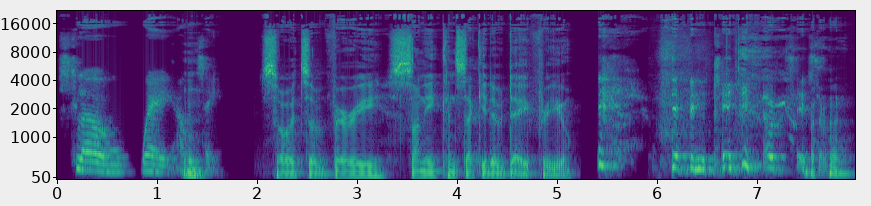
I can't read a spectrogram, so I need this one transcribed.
slow way, I would mm. say. So it's a very sunny consecutive day for you. Definitely, I would say so.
